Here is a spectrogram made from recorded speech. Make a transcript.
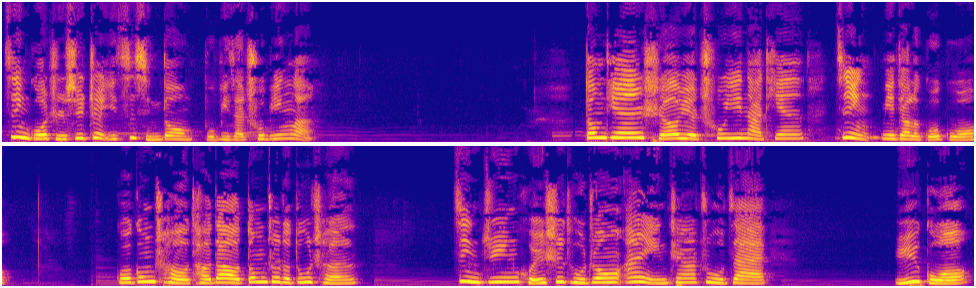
晋国只需这一次行动，不必再出兵了。”冬天十二月初一那天，晋灭掉了国国。国公丑逃到东周的都城，晋军回师途中安营扎住在虞国，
